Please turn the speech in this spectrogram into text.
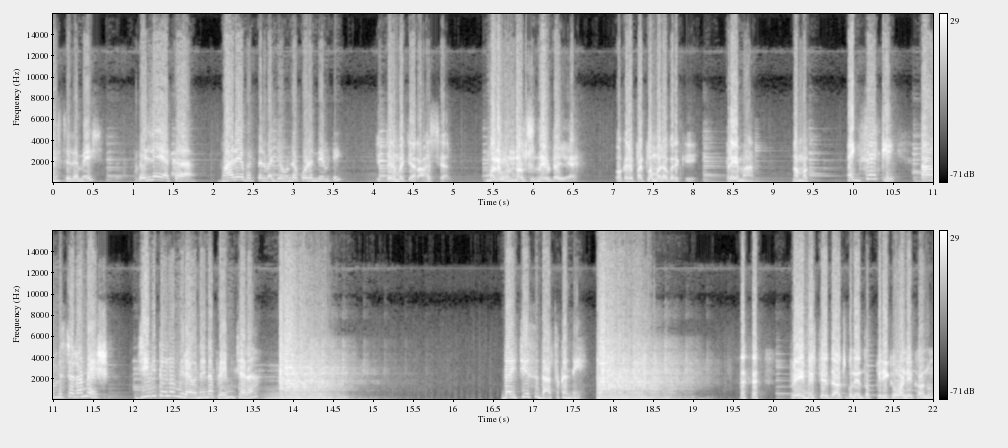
మిస్టర్ రమేష్ పెళ్ళయ్యాక భార్యాభర్తల మధ్య ఉండకూడదు ఏమిటి ఇద్దరి మధ్య రహస్యాలు. మరి ఉండాల్సిందేమిటయ్యా? ఒకరి పట్ల మరొకరికి ప్రేమ నమ్మకం. ఎగ్జాక్ట్లీ మిస్టర్ రమేష్ జీవితంలో మీరు ఎవరైనా ప్రేమించారా? దయచేసి దాచకండి. ప్రేమిస్తే దాచుకునేంత పిరికివాణ్ణి కాను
